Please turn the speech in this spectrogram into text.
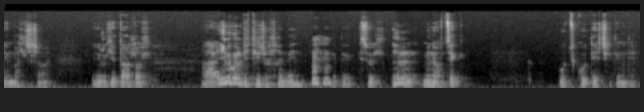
юм болчихж байгаа. Ерөнхийдөө бол а энэ хүнд итгэж болох юм бэ гэдэг эсвэл энэ миний уцыг үзэхгүй дээ ч гэдэг юм.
